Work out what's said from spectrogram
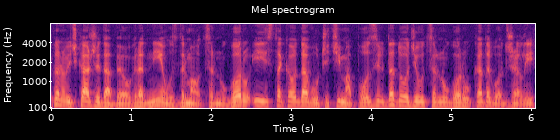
Đukanović kaže da Beograd nije uzdrmao Crnu Goru i istakao da Vučić ima poziv da dođe u Crnu Goru kada god želi.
